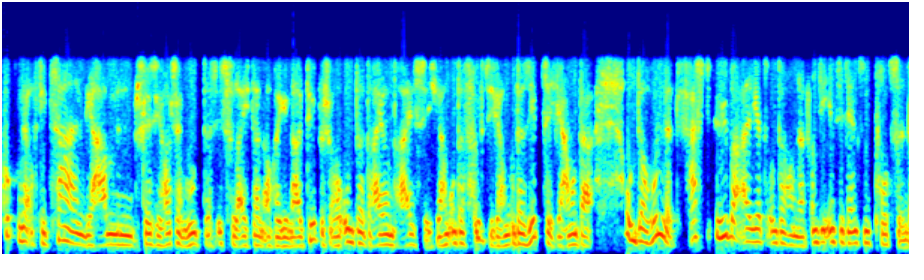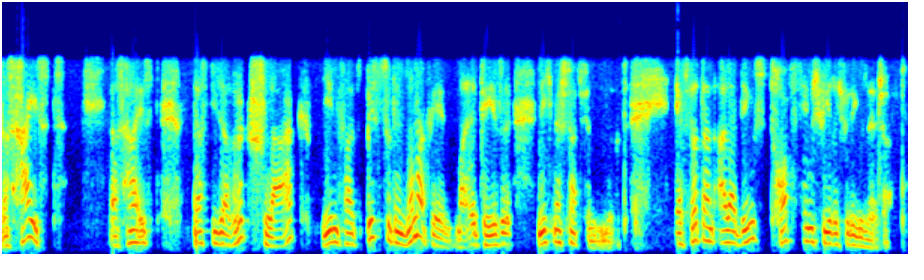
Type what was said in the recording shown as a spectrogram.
Gucken wir auf die Zahlen. Wir haben in Schleswig-Holstein, gut, das ist vielleicht dann auch regional typisch, aber unter 33, wir haben unter 50, wir haben unter 70, wir haben unter, unter 100, fast überall jetzt unter 100 und die Inzidenzen purzeln. Das heißt, das heißt, dass dieser Rückschlag, jedenfalls bis zu den Sommerferien, meine These, nicht mehr stattfinden wird. Es wird dann allerdings trotzdem schwierig für die Gesellschaft.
